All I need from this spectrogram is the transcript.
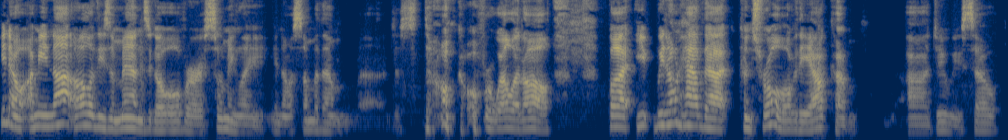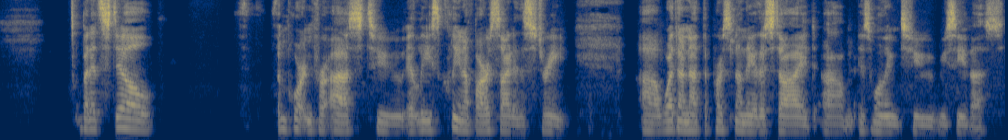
you know, I mean, not all of these amends go over swimmingly. You know, some of them uh, just don't go over well at all. But you, we don't have that control over the outcome, uh, do we? So, but it's still important for us to at least clean up our side of the street uh, whether or not the person on the other side um, is willing to receive us.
